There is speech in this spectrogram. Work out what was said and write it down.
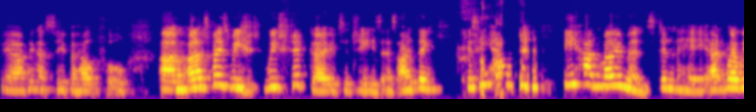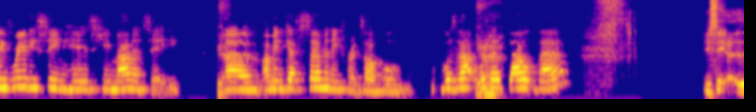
Yeah, I think that's super helpful. Um, and I suppose we we should go to Jesus. I think because he had he had moments, didn't he, at, where we've really seen his humanity. Yeah. Um, I mean, Gethsemane, for example, was that was Yeah. there doubt there? You see, uh,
